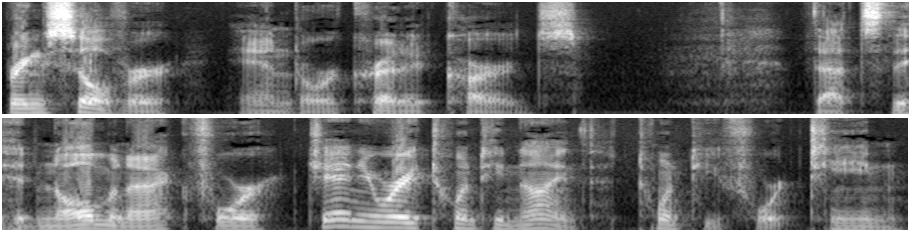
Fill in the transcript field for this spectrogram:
Bring silver and or credit cards. That's the Hidden Almanac for January 29th, 2014.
